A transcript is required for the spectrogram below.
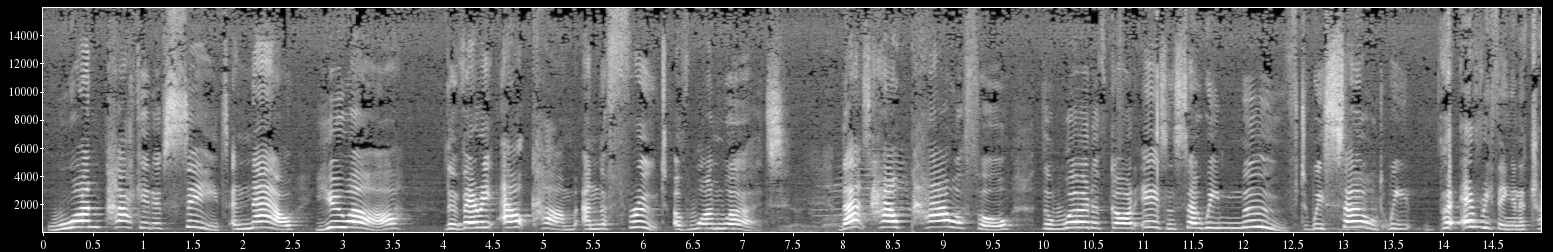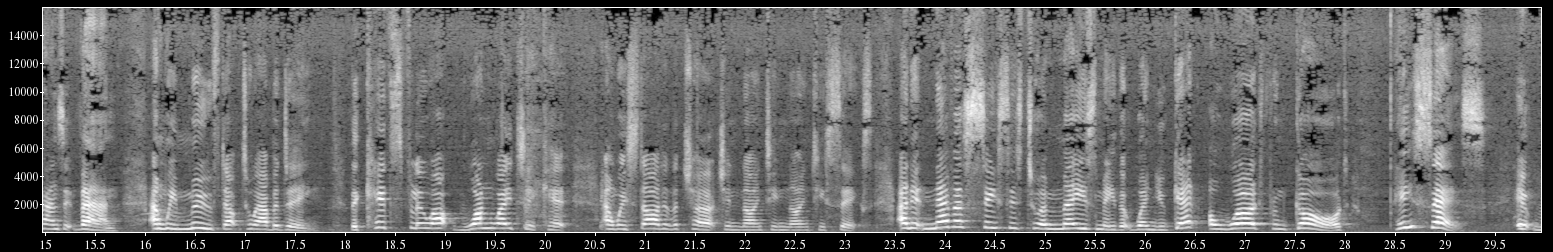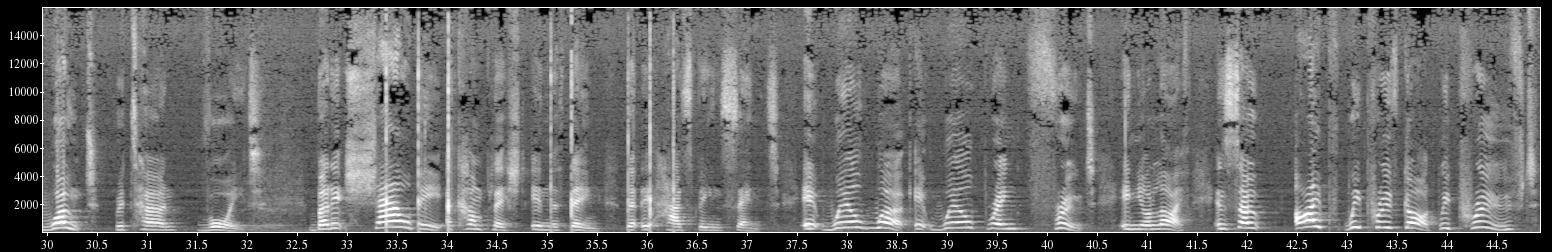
One packet of seeds, and now you are the very outcome and the fruit of one word. Yeah. That's how powerful the Word of God is. And so we moved, we sold, we put everything in a transit van, and we moved up to Aberdeen. The kids flew up, one way ticket, and we started the church in 1996. And it never ceases to amaze me that when you get a word from God, He says it won't return void, but it shall be accomplished in the thing that it has been sent. It will work, it will bring fruit in your life. And so I, we proved God. We proved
